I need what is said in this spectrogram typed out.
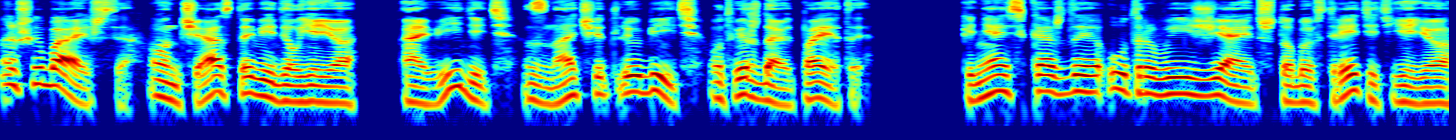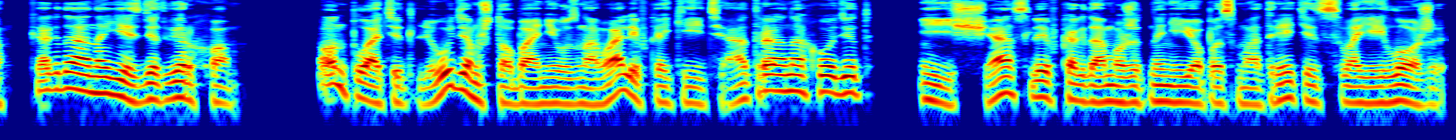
ошибаешься, он часто видел ее, а видеть значит любить, утверждают поэты. Князь каждое утро выезжает, чтобы встретить ее, когда она ездит верхом. Он платит людям, чтобы они узнавали, в какие театры она ходит, и счастлив, когда может на нее посмотреть из своей ложи.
